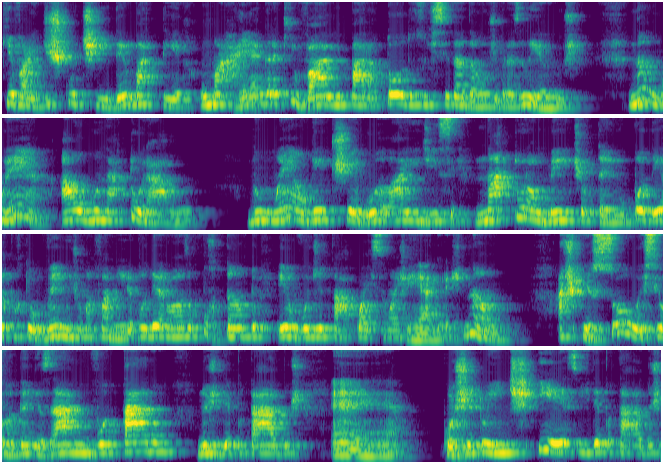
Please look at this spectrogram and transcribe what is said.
que vai discutir, debater uma regra que vale para todos os cidadãos brasileiros. Não é algo natural. Não é alguém que chegou lá e disse: naturalmente eu tenho poder porque eu venho de uma família poderosa, portanto eu vou ditar quais são as regras. Não. As pessoas se organizaram, votaram nos deputados é, constituintes e esses deputados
